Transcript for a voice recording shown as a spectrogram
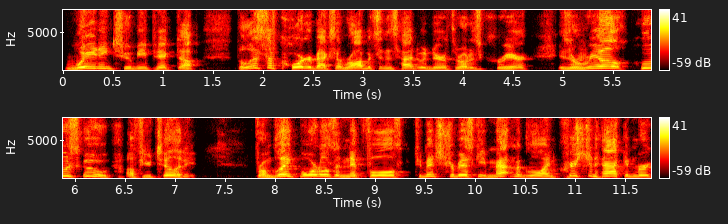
waiting to be picked up. The list of quarterbacks that Robinson has had to endure throughout his career is a real who's who of futility. From Blake Bortles and Nick Foles to Mitch Trubisky, Matt McGloin, Christian Hackenberg,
